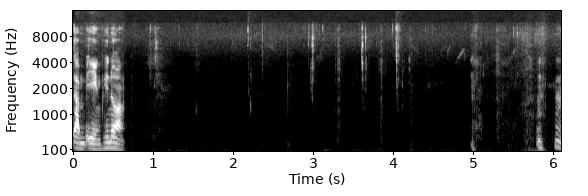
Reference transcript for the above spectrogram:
ตำเองพี่น้องอื้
